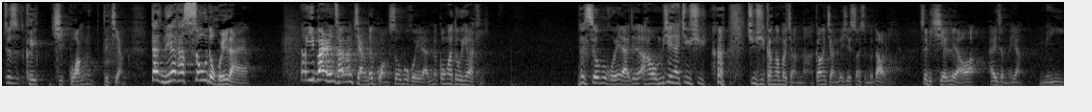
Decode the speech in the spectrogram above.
这是可以广的讲，但是你要他收得回来啊。那一般人常常讲的广收不回来，那公话都下去，那收不回来就是啊，我们现在继续继续刚刚不讲哪，刚刚讲那些算什么道理？这里闲聊啊，还是怎么样？没意义。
